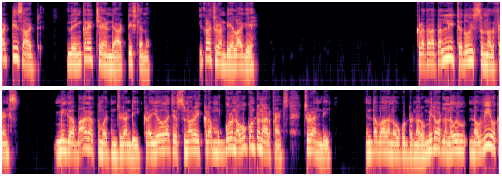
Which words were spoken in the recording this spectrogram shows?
ఆర్టిస్ట్ ఆర్ట్ ఇలా ఎంకరేజ్ చేయండి ఆర్టిస్ట్లను ఇక్కడ చూడండి అలాగే. ఇక్కడ తన తల్లి చదివిస్తున్నది ఫ్రెండ్స్ మీకు బాగా అర్థమవుతుంది చూడండి. ఇక్కడ యోగా చేస్తున్నారు ఇక్కడ ముగ్గురు నవ్వుకుంటున్నారు ఫ్రెండ్స్ చూడండి ఎంత బాగా నవ్వుకుంటున్నారు. మీరు అట్లా నవ్వు నవ్వి ఒక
